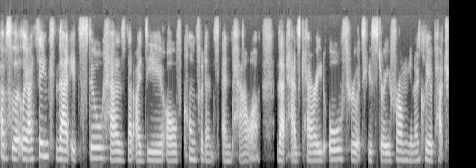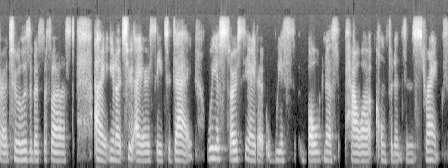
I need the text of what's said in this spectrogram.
Absolutely. I think that it still has that idea of confidence and power that has carried all through its history from, you know, Cleopatra to Elizabeth I, uh, you know, to AOC today. We associate it with boldness, power, confidence, and strength.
